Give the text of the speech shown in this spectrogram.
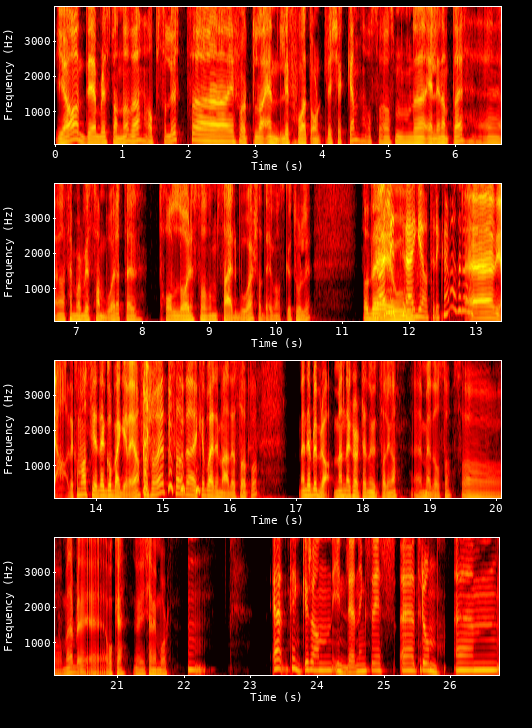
Ja, det blir spennende, det. Absolutt. I forhold til å endelig få et ordentlig kjøkken. Også som Eli nevnte her, uh, fem år blir samboer etter tolv år sånn som særboer, så det er jo ganske utrolig. Du er, er litt treig i avtrekkeren? Eh, ja, det kan man si. Det går begge veier, for så vidt. Så det er ikke bare meg det står på. Men det blir bra. Men det er klart det er noen utfordringer eh, med det også. Så, men det blir ok. Vi kommer i mål. Mm. Jeg tenker sånn innledningsvis, eh, Trond. Um,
